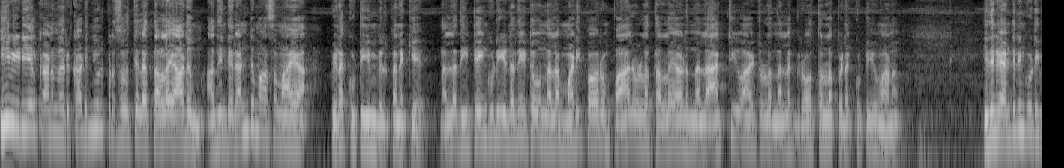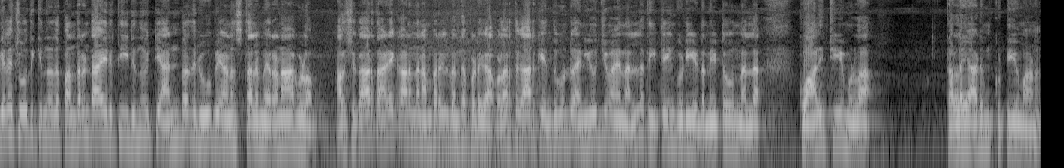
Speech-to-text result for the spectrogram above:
ഈ വീഡിയോയിൽ കാണുന്ന ഒരു കടിഞ്ഞൂൽ പ്രസവത്തിലെ തള്ളയാടും അതിന്റെ രണ്ട് മാസമായ പിടക്കുട്ടിയും വിൽപ്പനയ്ക്ക് നല്ല തീറ്റയും കൂടി ഇടനീട്ടവും നല്ല മടിപ്പവറും പാലുള്ള തള്ളയാടും നല്ല ആക്റ്റീവ് ആയിട്ടുള്ള നല്ല ഗ്രോത്തുള്ള പിടക്കുട്ടിയുമാണ്. ഇതിന് രണ്ടിനും കൂടി വില ചോദിക്കുന്നത് പന്ത്രണ്ടായിരത്തി ഇരുന്നൂറ്റി അൻപത് രൂപയാണ് സ്ഥലം എറണാകുളം. ആവശ്യക്കാർ താഴെ കാണുന്ന നമ്പറിൽ ബന്ധപ്പെടുക. വളർത്തുകാർക്ക് എന്തുകൊണ്ടും അനുയോജ്യമായ നല്ല തീറ്റയും കൂടി ഇടനീട്ടവും നല്ല ക്വാളിറ്റിയുമുള്ള തള്ളയാടും കുട്ടിയുമാണ്.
